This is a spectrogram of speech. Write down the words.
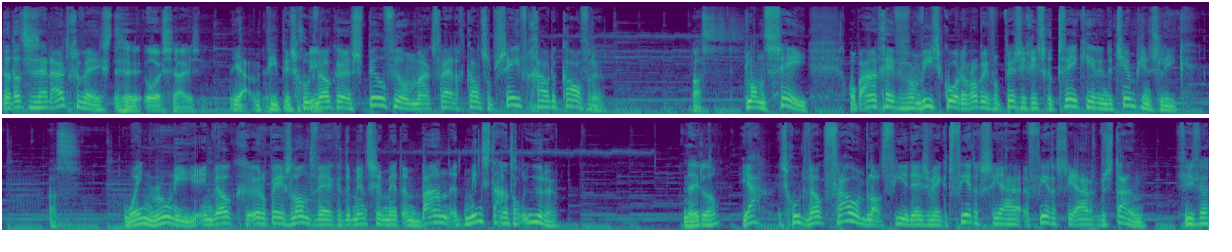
nadat ze zijn uitgeweest? Uh, oorsuizing. Ja, een piep is goed. Piep. Welke speelfilm maakt vrijdag kans op zeven gouden kalveren? Pas. Plan C. Op aangeven van wie scoorde Robin van Persie gisteren twee keer in de Champions League? Pas. Wayne Rooney. In welk Europees land werken de mensen met een baan het minste aantal uren? Nederland? Ja, is goed. Welk vrouwenblad viert deze week het 40ste, jaar, 40ste bestaan? FIFA?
